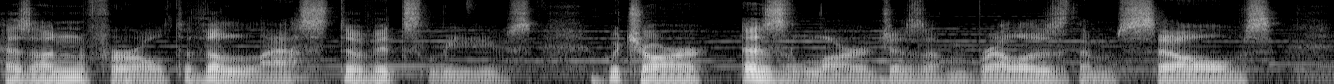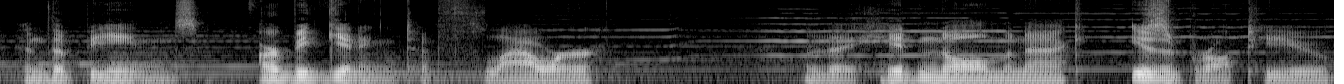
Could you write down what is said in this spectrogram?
has unfurled the last of its leaves, which are as large as umbrellas themselves, and the beans are beginning to flower. The Hidden Almanac is brought to you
